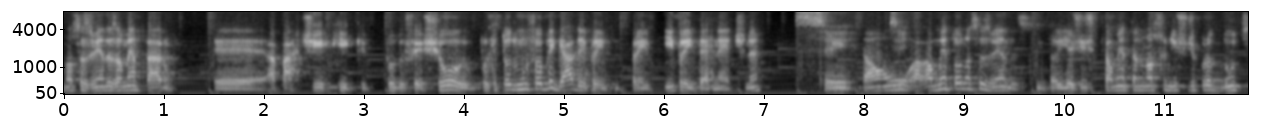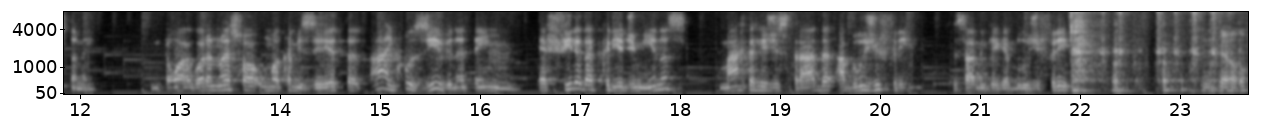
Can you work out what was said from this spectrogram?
nossas vendas aumentaram é, a partir que, que, tudo fechou, porque todo mundo foi obrigado a ir para a internet, né? Sim. Então, sim. aumentou nossas vendas. Então, e a gente está aumentando nosso nicho de produtos também. Então, agora não é só uma camiseta. Ah, inclusive, né, tem. É filha da Cria de Minas, marca registrada, a Blues de Free. Vocês sabem o que é blues de frio? Não.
